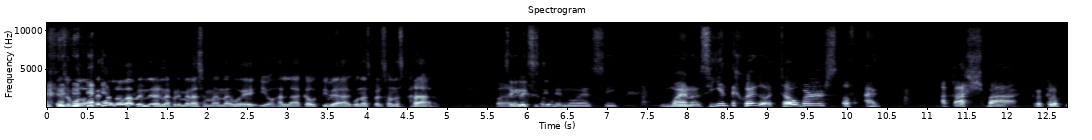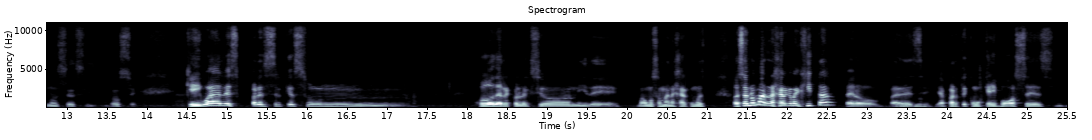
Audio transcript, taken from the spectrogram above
Es un juego que solo va a vender en la primera semana, güey, y ojalá cautive a algunas personas para, para seguir existiendo. sí. Bueno, siguiente juego, Towers of Ag Agashba. Creo que lo pronuncié así, no sé. Que igual es, parece ser que es un juego de recolección y de vamos a manejar como es, o sea, no manejar granjita, pero parece. Y aparte como que hay voces y.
